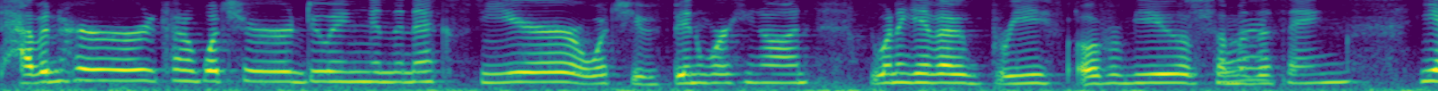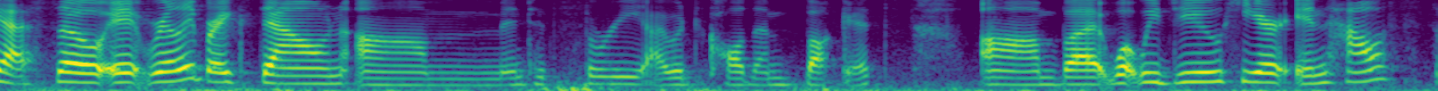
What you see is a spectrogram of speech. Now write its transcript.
haven't heard kind of what you're doing in the next year or what you've been working on, you want to give a brief overview of some of the things? Yeah, so it really breaks down um, into three, I would call them buckets. Um, but what we do here in house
